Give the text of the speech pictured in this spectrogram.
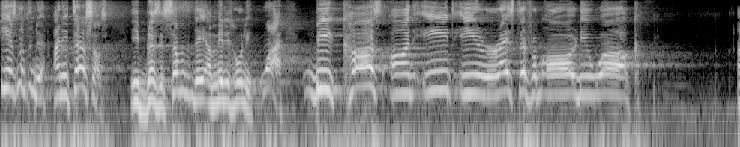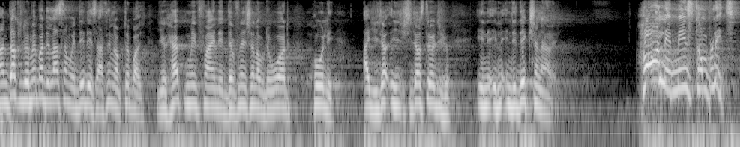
He has nothing to do. And he tells us he blessed the seventh day and made it holy. Why? Because on it he rested from all the work. And doctor, remember the last time we did this? I think October. You helped me find the definition of the word holy. Uh, you just, she just told you in, in, in the dictionary. Holy means complete.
